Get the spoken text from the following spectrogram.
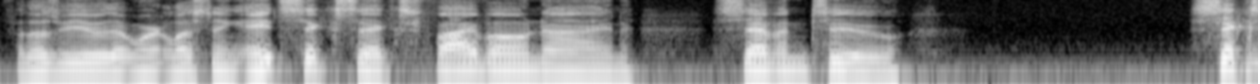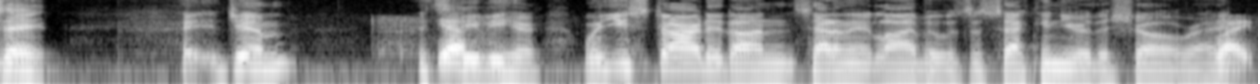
For those of you that weren't listening, 866 509 7268. Hey, Jim. It's Yes. Stevie here. When you started on Saturday Night Live, it was the second year of the show, right? Right.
